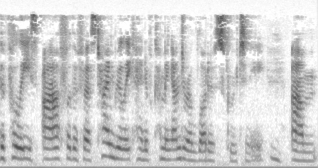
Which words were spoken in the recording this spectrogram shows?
the police are for the first time really kind of coming under a lot of scrutiny um,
